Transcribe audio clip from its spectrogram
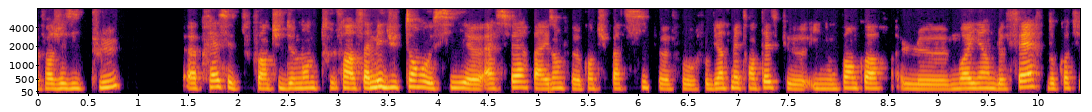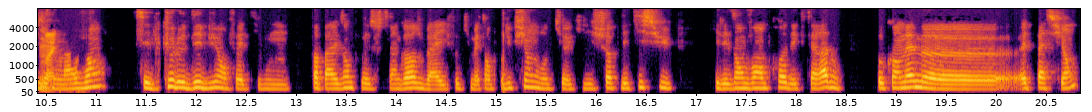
enfin, j'hésite plus. Après, c'est, enfin, tu te demandes tout, enfin, ça met du temps aussi à se faire. Par exemple, quand tu participes, faut, faut bien te mettre en tête qu'ils n'ont pas encore le moyen de le faire. Donc, quand ils Ouais. ont l'argent, c'est que le début, en fait. Ils vont, enfin, par exemple, le soutien-gorge, bah, il faut qu'ils mettent en production, donc euh, qu'ils chopent les tissus, qu'ils les envoient en prod, etc. Donc, faut quand même euh, être patient.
